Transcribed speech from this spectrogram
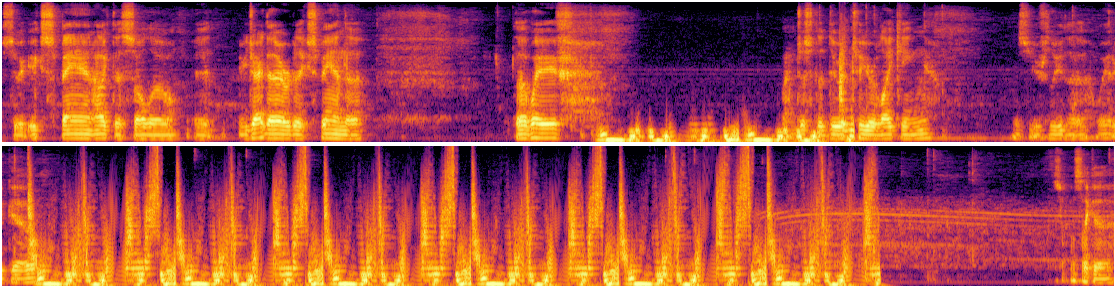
to expand. I like the solo. It, if you drag that over to expand the the wave, just to do it to your liking is usually the way to go. It's like a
